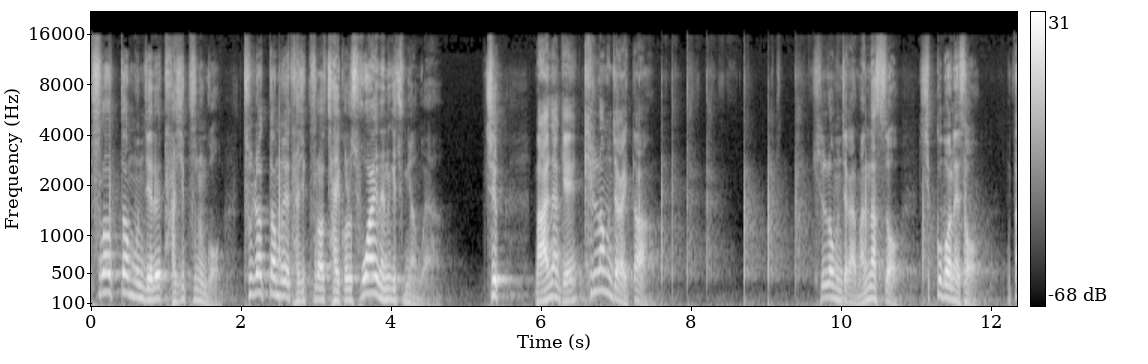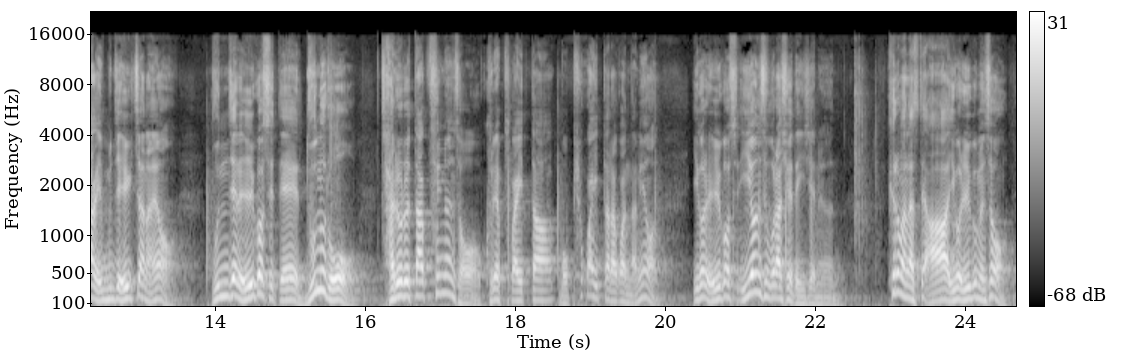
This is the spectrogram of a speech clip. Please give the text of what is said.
풀었던 문제를 다시 푸는 거, 틀렸던 문제 다시 풀어서 자기 걸로 소화해내는 게 중요한 거야. 즉, 만약에 킬러 문제가 있다. 킬러 문제가 만났어. 19번에서 딱이 문제 읽잖아요. 문제를 읽었을 때 눈으로 자료를 딱 풀면서 그래프가 있다, 뭐 표가 있다라고 한다면 이걸 읽었을 이 연습을 하셔야 돼 이제는 표를 만났을 때 아 이걸 읽으면서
